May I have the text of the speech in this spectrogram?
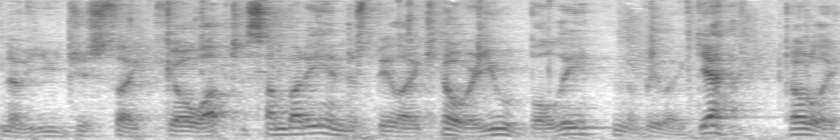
No, you just like go up to somebody and just be like, "Yo, are you a bully?" And they'll be like, "Yeah, totally."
